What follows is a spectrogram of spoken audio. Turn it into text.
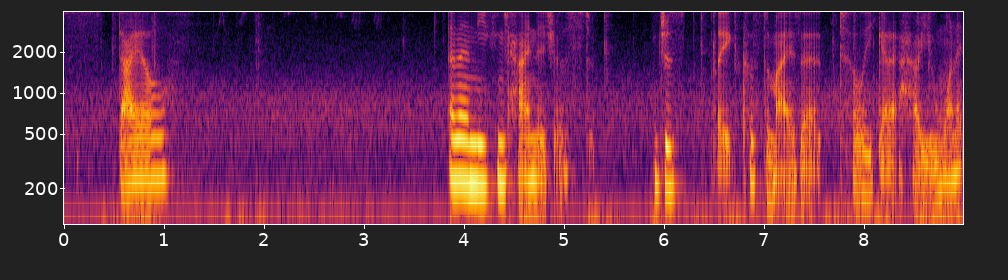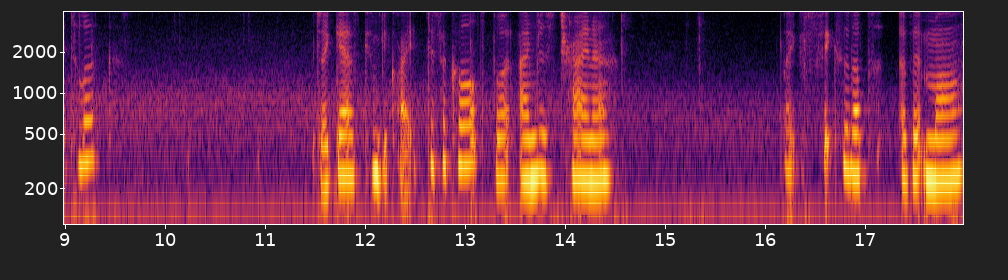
style. And then you can kind of just, just like customize it till you get it how you want it to look. Which I guess can be quite difficult, but I'm just trying to like fix it up a bit more.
